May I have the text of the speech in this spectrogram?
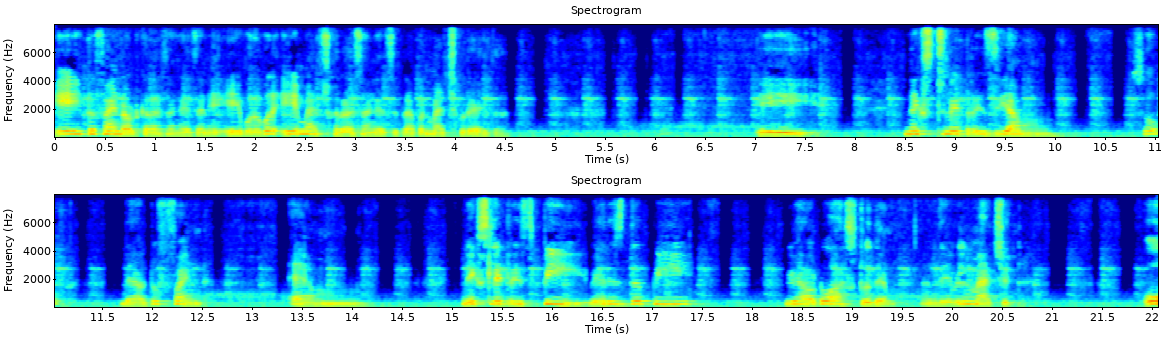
ए इथं फाइंड आउट करायला सांगायचं आणि ए बरोबर ए मॅच करायला सांगायचं तर आपण मॅच करूया इथं. A. Next letter is M so they have to find M next letter is P where is the P you have to ask to them and they will match it O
